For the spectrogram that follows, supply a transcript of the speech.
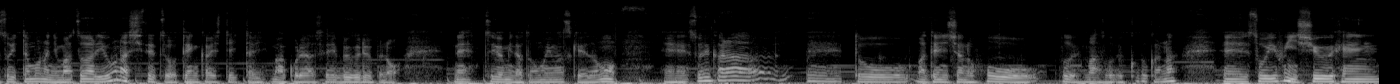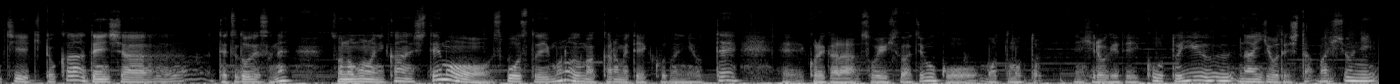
そういったものにまつわるような施設を展開していったりまあこれは西武グループのね、強みだと思いますけれども、えー、それから、えーとまあ、電車の方そうまあそういうことかな、えー、そういうふうに周辺地域とか電車鉄道ですね。そのものに関してもスポーツというものをうまく絡めていくことによって、えー、これからそういう人たちをこうもっともっと、ね、広げていこうという内容でした。まあ、非常に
